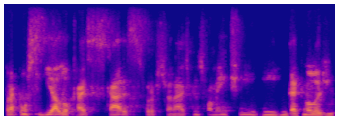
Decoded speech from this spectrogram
para conseguir alocar esses caras, esses profissionais, principalmente em, em tecnologia.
